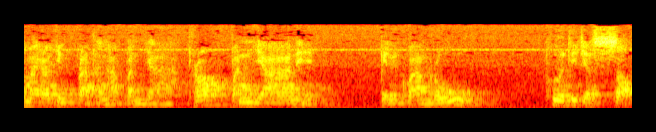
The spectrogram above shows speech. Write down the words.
ทำไมเราจึงปรารถนาปัญญา เพราะปัญญาเนี่ยเป็นความรู้เพื่อที่จะสอบ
